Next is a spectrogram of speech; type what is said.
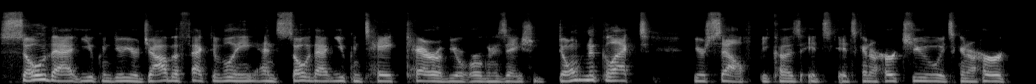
so that you can do your job effectively and so that you can take care of your organization. Don't neglect yourself because it's it's going to hurt you, it's going to hurt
